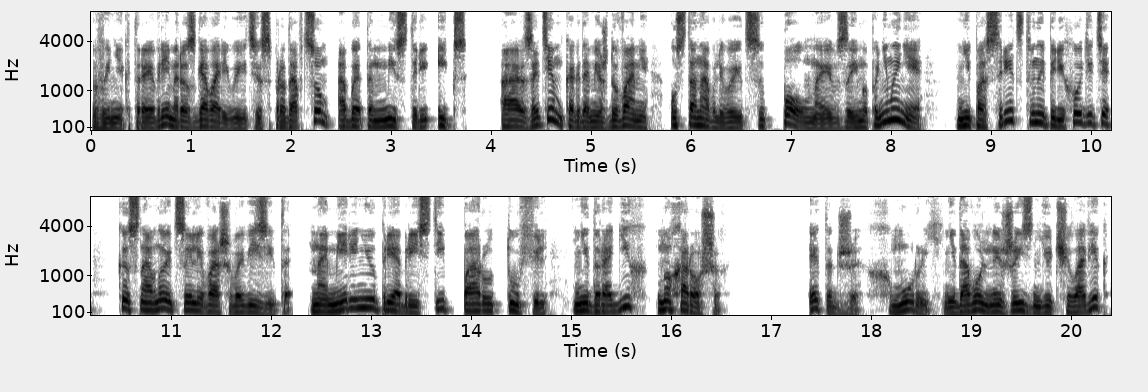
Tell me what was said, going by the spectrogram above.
Вы некоторое время разговариваете с продавцом об этом мистере X, а затем, когда между вами устанавливается полное взаимопонимание, непосредственно переходите к основной цели вашего визита — намерению приобрести пару туфель, недорогих, но хороших. Этот же хмурый, недовольный жизнью человек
